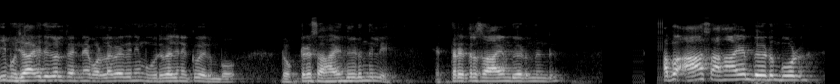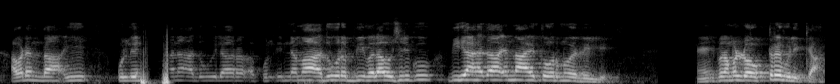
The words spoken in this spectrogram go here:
ഈ മുജാഹിദുകൾ തന്നെ വള്ളവേദനയും ഊരവേദനയൊക്കെ വരുമ്പോൾ ഡോക്ടറെ സഹായം തേടുന്നില്ലേ? എത്ര എത്ര സഹായം തേടുന്നുണ്ട്? അപ്പൊ ആ സഹായം തേടുമ്പോൾ അവിടെ എന്താ? ഈ എന്ന ആയത്ത് ഓർമ്മ വരില്ലേ? ഇപ്പൊ നമ്മൾ ഡോക്ടറെ വിളിക്കാം.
